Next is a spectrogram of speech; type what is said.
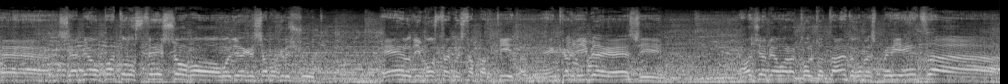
eh, se abbiamo fatto lo stesso vuol dire che siamo cresciuti e lo dimostra questa partita, è incredibile che sì, oggi abbiamo raccolto tanto come esperienza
